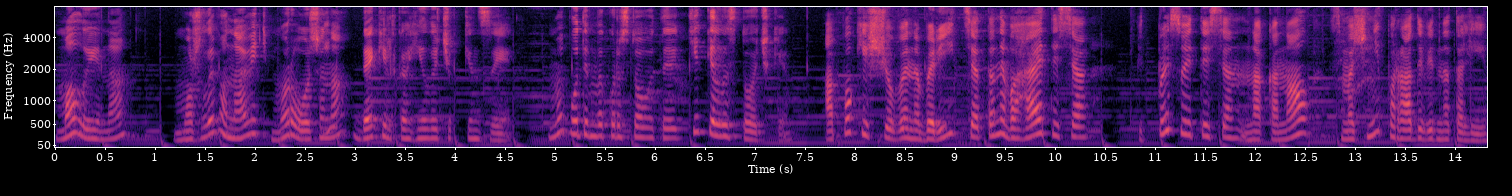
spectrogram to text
малина, можливо, навіть морожена, декілька гілочок кінзи. Ми будемо використовувати тільки листочки. А поки що ви не беріться та не вагайтеся, підписуйтеся на канал Смачні поради від Наталі.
